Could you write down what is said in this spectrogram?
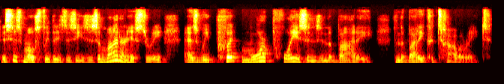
This is mostly the diseases of modern history as we put more poisons in the body than the body could tolerate.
